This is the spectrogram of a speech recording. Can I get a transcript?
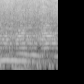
Yeah.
